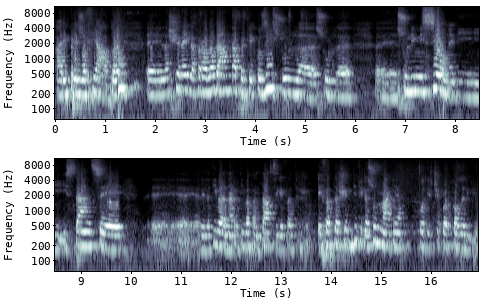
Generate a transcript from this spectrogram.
ha ripreso fiato eh, lascerei la parola ad Anna perché così sul, sul eh, sull'immissione di istanze eh, relative alla narrativa fantastica e, fantascientifica su macchina può dirci qualcosa di più.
